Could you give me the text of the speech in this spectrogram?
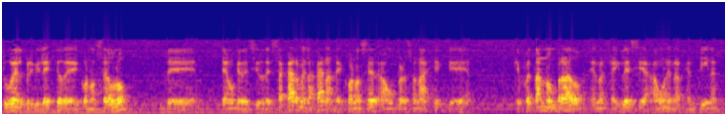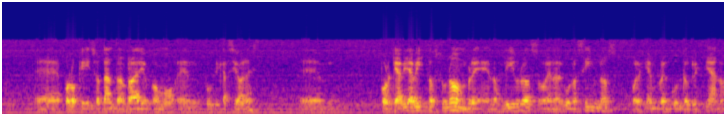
Tuve el privilegio de conocerlo, de, tengo que decir, de sacarme las ganas de conocer a un personaje que, que fue tan nombrado en nuestra iglesia, aún en Argentina, eh, por lo que hizo tanto en radio como en publicaciones. Eh, porque había visto su nombre en los libros o en algunos himnos, por ejemplo en culto cristiano,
